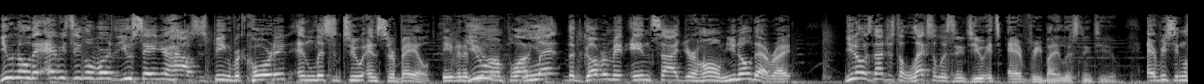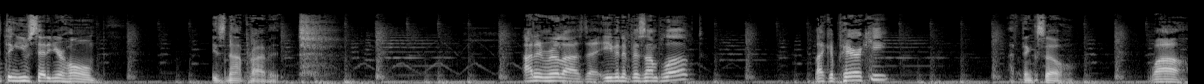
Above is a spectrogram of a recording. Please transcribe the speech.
You know that every single word that you say in your house is being recorded and listened to and surveilled. Even if you you unplug it? let the government inside your home. You know that, right? You know it's not just Alexa listening to you, it's everybody listening to you. Every single thing you said in your home is not private. I didn't realize that. Even if it's unplugged, like a parakeet. I think so. Wow,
